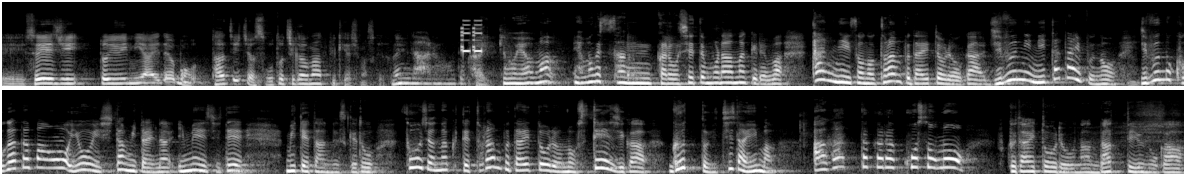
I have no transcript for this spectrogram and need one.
えー、政治という意味合いでも立ち位置は相当違うなという気がしますけどね。なるほど、はい、でも山山口さんから教えてもらわなければ単にそのトランプ大統領が自分に似たタイプの自分の小型版を用意したみたいなイメージで見てたんですけど、うん、そうじゃなくてトランプ大統領のステージがぐっと一段今上がったからこその副大統領なんだっていうのが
